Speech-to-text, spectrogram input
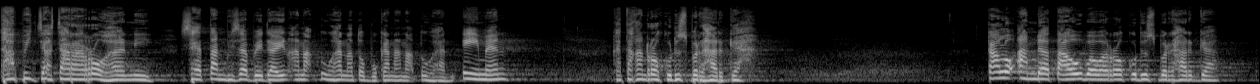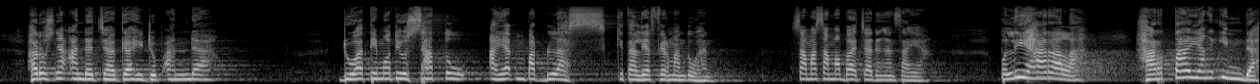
Tapi secara rohani setan bisa bedain anak Tuhan atau bukan anak Tuhan. Amen. Katakan roh kudus berharga. Kalau Anda tahu bahwa roh kudus berharga, harusnya Anda jaga hidup Anda. 2 Timotius 1 ayat 14 kita lihat firman Tuhan. Sama-sama baca dengan saya. Peliharalah harta yang indah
